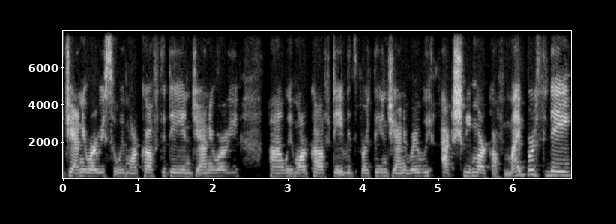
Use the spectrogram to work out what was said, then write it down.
January, so we mark off the day in January. Uh, we mark off David's birthday in January. We actually mark off my birthday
